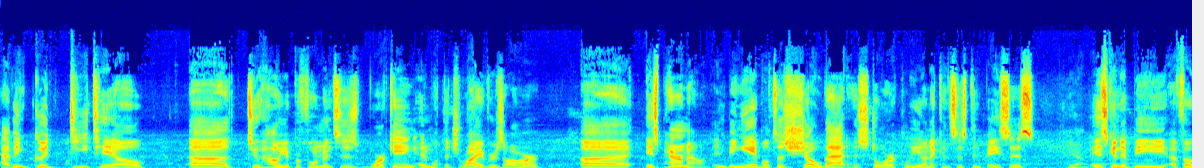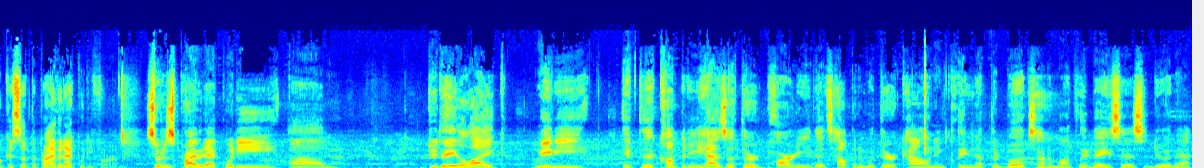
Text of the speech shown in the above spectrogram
Having good detail uh, to how your performance is working and what the drivers are uh, is paramount. And being able to show that historically on a consistent basis Yeah. is going to be a focus of the private equity firm. So does private equity? Um, do they like maybe if the company has a third party that's helping them with their accounting, cleaning up their books on a monthly basis, and doing that,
